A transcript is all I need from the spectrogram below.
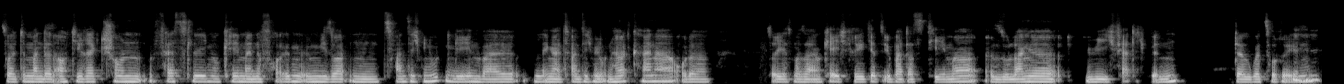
Sollte man dann auch direkt schon festlegen, okay, meine Folgen irgendwie sollten 20 Minuten gehen, weil länger 20 Minuten hört keiner? Oder soll ich jetzt mal sagen, okay, ich rede jetzt über das Thema, solange wie ich fertig bin, darüber zu reden? Mhm.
